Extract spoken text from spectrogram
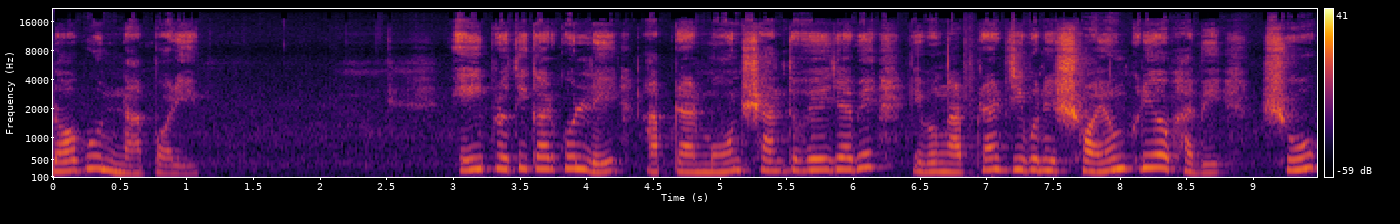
লবণ না পড়ে। এই প্রতিকার করলে আপনার মন শান্ত হয়ে যাবে এবং আপনার জীবনে স্বয়ংক্রিয়ভাবে সুখ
